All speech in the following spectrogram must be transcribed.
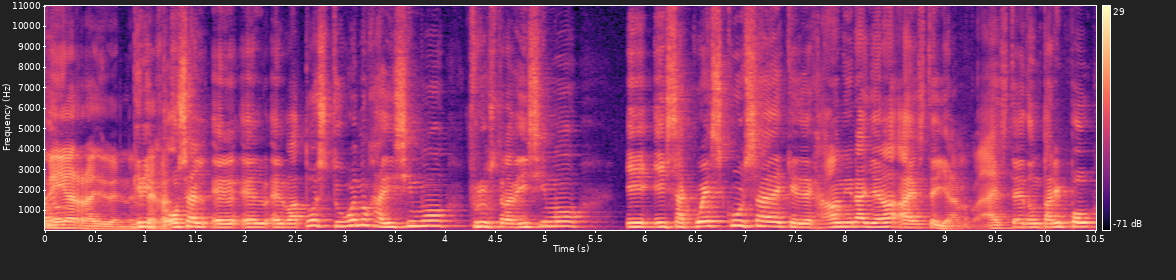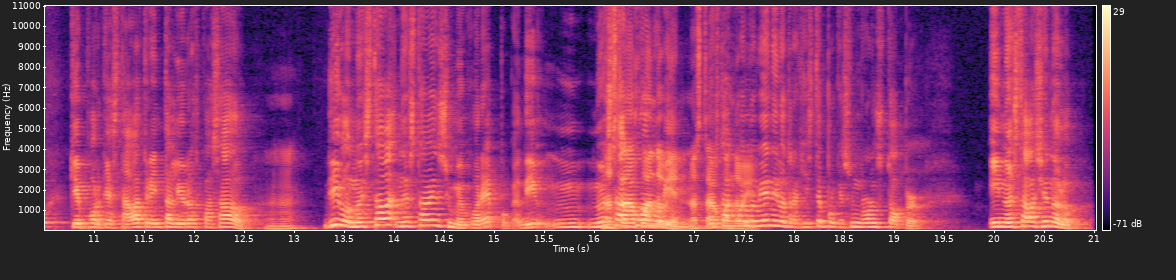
un de radio. radio en Gritó, Texas. o sea, el, el, el, el vato estuvo enojadísimo, frustradísimo y, y sacó excusa de que dejaron ir ayer a, a este, a este Don Tari Poe, que porque estaba 30 libras pasado. Ujú. Digo, no estaba, no estaba en su mejor época. Digo, no, No estaba jugando bien, no estaba jugando bien. y lo trajiste porque es un run stopper. Y no estaba haciéndolo.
